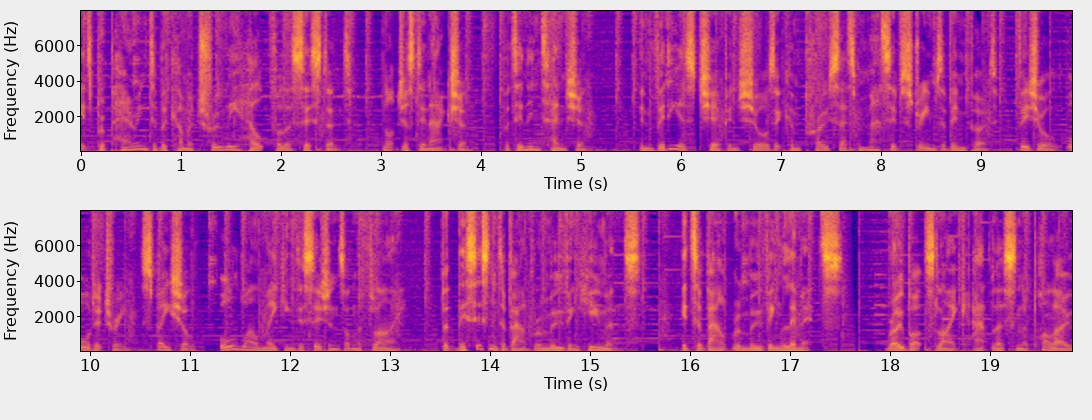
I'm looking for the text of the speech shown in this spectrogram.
it's preparing to become a truly helpful assistant, not just in action, but in intention. NVIDIA's chip ensures it can process massive streams of input, visual, auditory, spatial, all while making decisions on the fly. But this isn't about removing humans, it's about removing limits. Robots like Atlas and Apollo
